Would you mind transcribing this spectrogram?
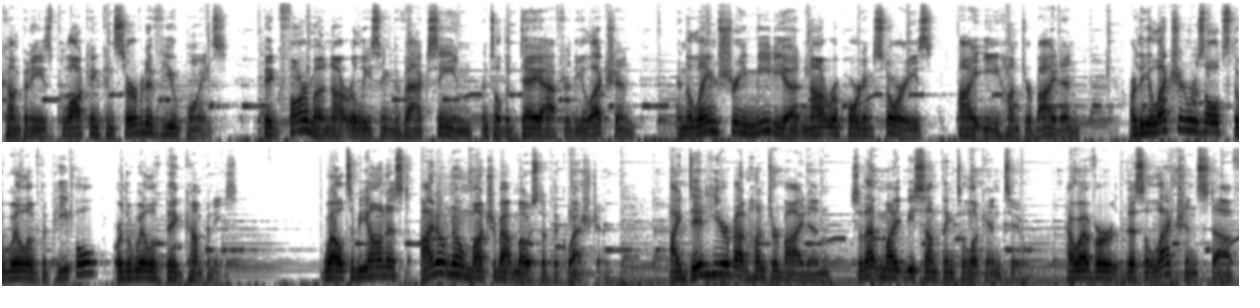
companies blocking conservative viewpoints, Big Pharma not releasing the vaccine until the day after the election, and the lamestream media not reporting stories, i.e. Hunter Biden, are the election results the will of the people or the will of big companies? Well, to be honest, I don't know much about most of the question. I did hear about Hunter Biden, so that might be something to look into. However, this election stuff,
